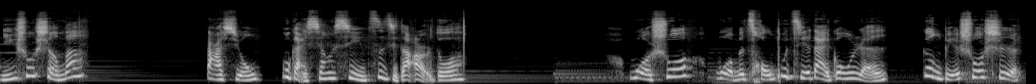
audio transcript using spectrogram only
您说什么？大熊不敢相信自己的耳朵。我说我们从不接待工人，更别说是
